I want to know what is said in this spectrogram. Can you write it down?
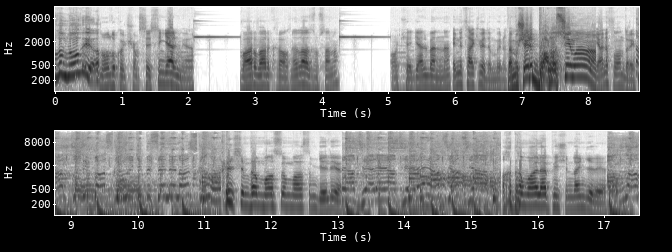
Oğlum ne oluyor? Ne oldu koçum? Sesin gelmiyor. Var var kral. Ne lazım sana? Okey gel benimle. Beni takip edin buyurun. Ben bu şehrin babasıyım ha. Yani Fondra'yım. Narkotik baskını gibi senin aşkın Peşimden masum masum geliyor. Yat yere yat yere Adam hala peşimden geliyor. Allah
